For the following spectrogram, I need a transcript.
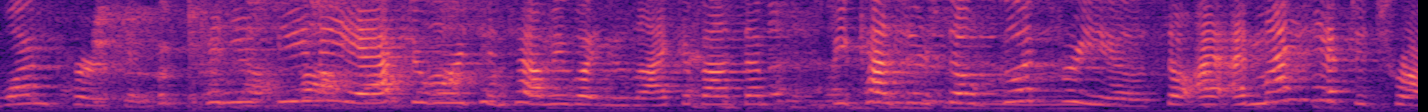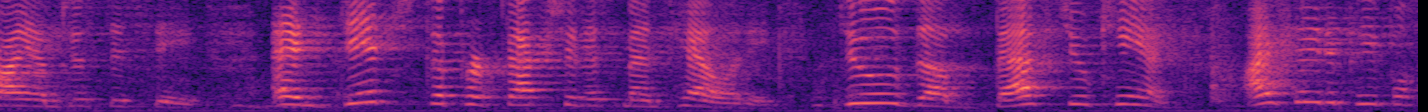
one person. Can you see me afterwards and tell me what you like about them? Because they're so good for you. So I, I might have to try them just to see. And ditch the perfectionist mentality. Do the best you can. I say to people,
